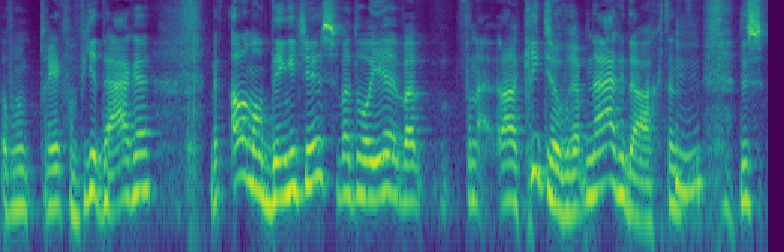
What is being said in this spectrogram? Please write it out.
over een traject van vier dagen met allemaal dingetjes waardoor je waar, van, waar kritisch over hebt nagedacht. En, Mhm. dus,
